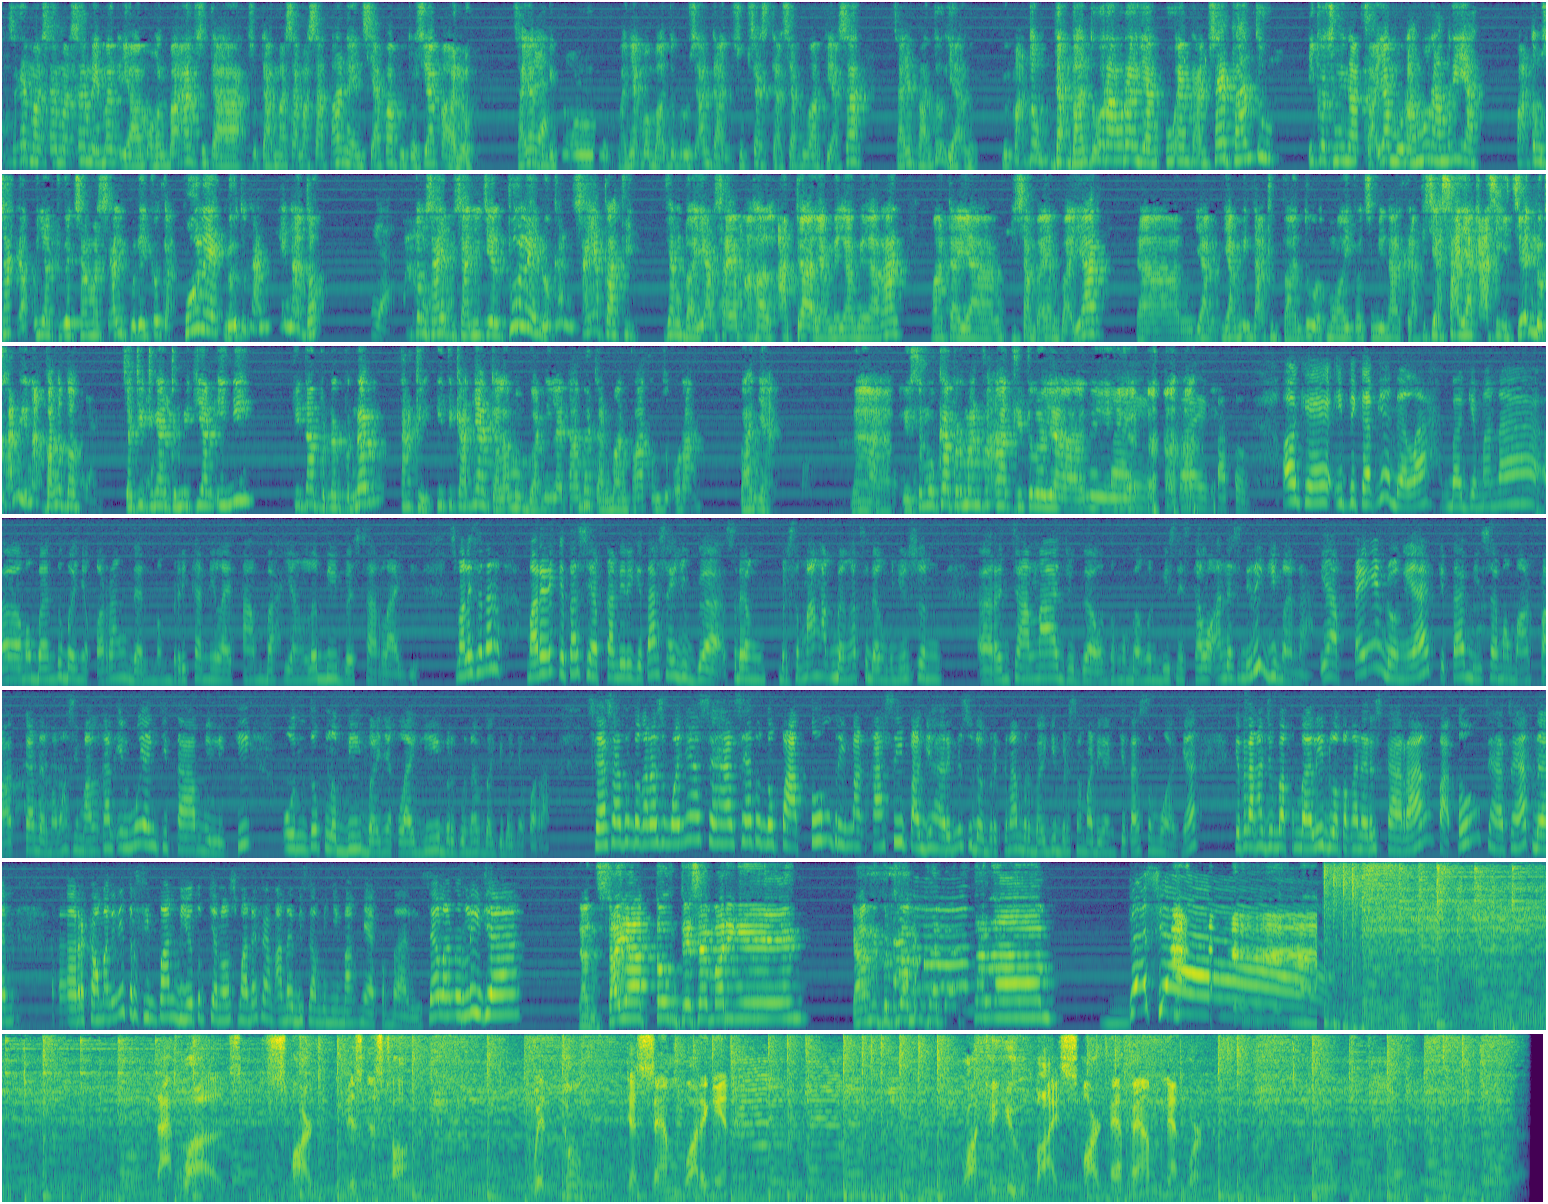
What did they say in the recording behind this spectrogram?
Saya masa-masa memang ya mohon maaf sudah sudah masa-masa panen siapa butuh siapa no. Saya Iya. begitu banyak membantu perusahaan dan sukses dahsyat luar biasa. Saya bantu ya. Loh, Pak Tong tidak bantu orang-orang yang UMKM. Saya bantu ikut seminar saya murah-murah meriah. Pak Tong saya nggak punya duit sama sekali boleh ikut nggak? Boleh. Loh itu kan enak toh. Iya. Pak Tong saya bisa nyicil. Boleh loh kan saya bagi. Yang bayar saya mahal ada yang miliar-miliaran, ada yang bisa bayar-bayar dan yang yang minta dibantu mau ikut seminar gratis ya saya kasih izin loh kan enak banget toh. Iya. Jadi dengan demikian ini kita benar-benar tadi itikatnya adalah membuat nilai tambah dan manfaat untuk orang banyak. Nah, ini semoga bermanfaat gitu loh ya ini. Baik, baik, Patung. Oke, itikatnya adalah bagaimana eh, membantu banyak orang dan memberikan nilai tambah yang lebih besar lagi. Smart listener, mari kita siapkan diri kita. Saya juga sedang bersemangat banget, sedang menyusun eh, rencana juga untuk membangun bisnis. Kalau Anda sendiri gimana? Ya pengen dong ya kita bisa memanfaatkan dan memaksimalkan ilmu yang kita miliki untuk lebih banyak lagi berguna bagi banyak orang. Sehat-sehat untuk Anda semuanya, sehat-sehat untuk Patung. Terima kasih pagi hari ini sudah berkenan berbagi bersama dengan kita semuanya. Kita akan jumpa kembali dua pekan dari sekarang. Patung, sehat-sehat dan rekaman ini tersimpan di YouTube channel Smart FM. Anda bisa menyimaknya kembali. Saya Lanur Lija. Dan saya Tom Desemaringin. Kami berdua mengucapkan salam. Dahsyat! That was Smart Business Talk with Tung Desem Wadding In. Brought to you by Smart FM Network.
